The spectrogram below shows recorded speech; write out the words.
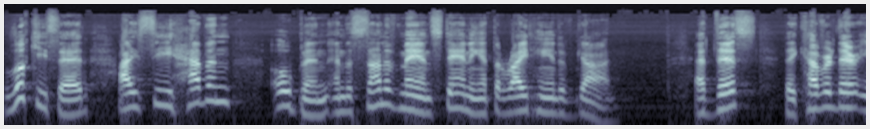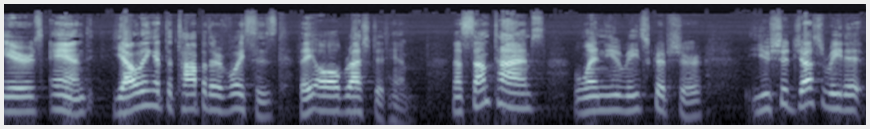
Look, he said, I see heaven open and the Son of Man standing at the right hand of God. At this, they covered their ears and, yelling at the top of their voices, they all rushed at him. Now, sometimes when you read Scripture, you should just read it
